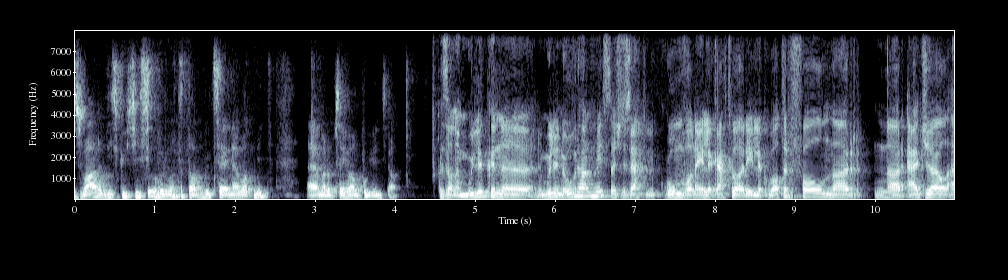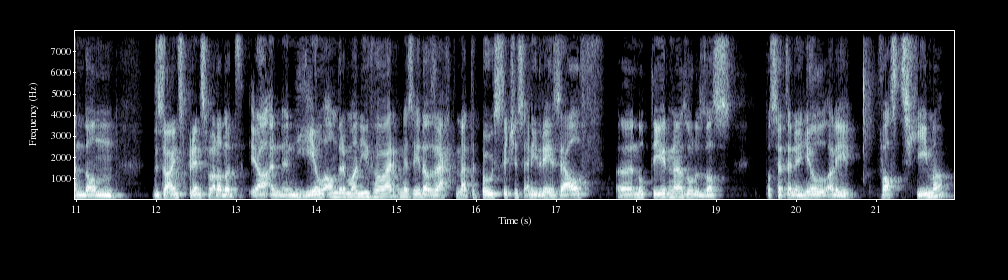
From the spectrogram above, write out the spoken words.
zware discussies over wat het dan moet zijn en wat niet. maar op zich wel boeiend, ja. Is dat een moeilijke, een moeilijke overgang geweest? Als je zegt, we komen van eigenlijk echt wel redelijk waterfall naar, naar agile en dan design sprints waar dat het ja, een, een heel andere manier van werken is. Dat is echt met de post-itjes en iedereen zelf uh, noteren en zo. Dus dat, is, dat zit in een heel allee, vast schema.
